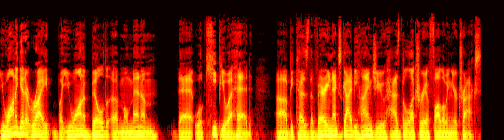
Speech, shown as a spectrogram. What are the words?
You want to get it right, but you want to build a momentum that will keep you ahead uh, because the very next guy behind you has the luxury of following your tracks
